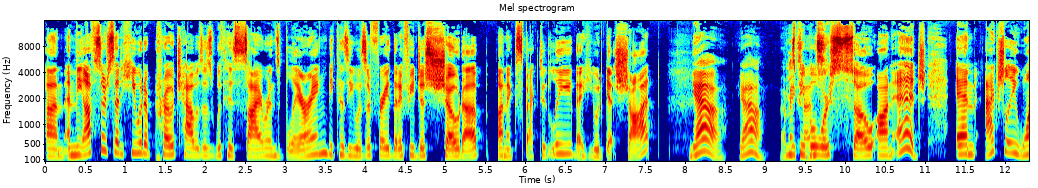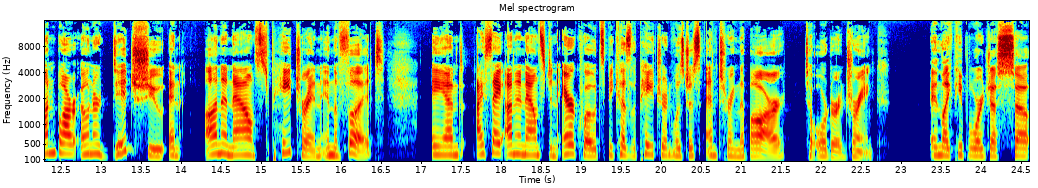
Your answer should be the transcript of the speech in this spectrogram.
um, and the officer said he would approach houses with his sirens blaring because he was afraid that if he just showed up unexpectedly that he would get shot Yeah. Yeah. That because makes people sense. were so on edge and actually one bar owner did shoot an unannounced patron in the foot and i say unannounced in air quotes because the patron was just entering the bar to order a drink and like people were just so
